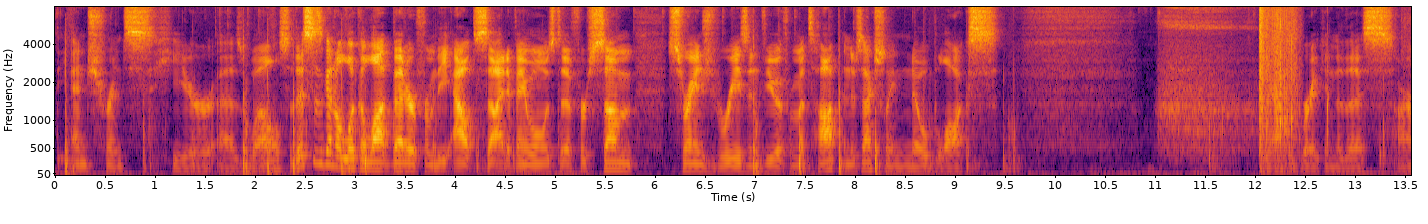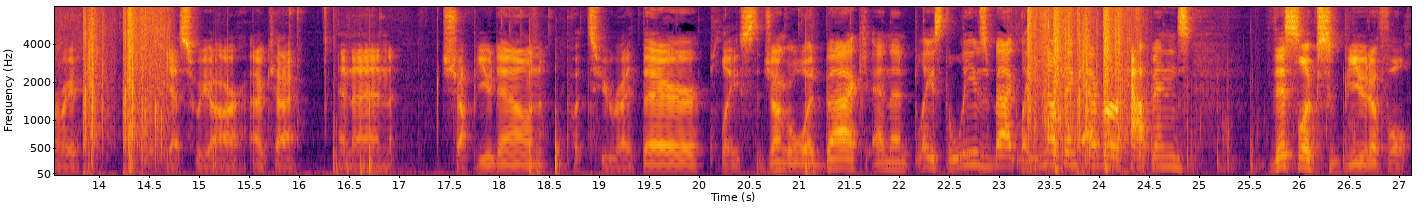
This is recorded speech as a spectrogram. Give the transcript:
the entrance here as well. So this is going to look a lot better from the outside if anyone was to, for some strange reason, view it from the top. And there's actually no blocks. We're going to have to break into this, aren't we? Yes, we are. Okay. And then chop you down, put two right there, place the jungle wood back, and then place the leaves back like nothing ever happened. This looks beautiful.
